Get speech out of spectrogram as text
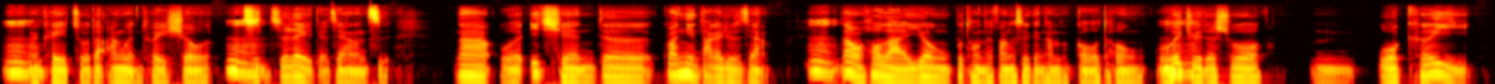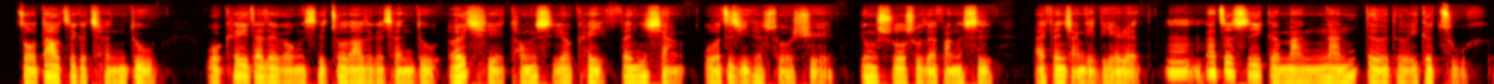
嗯，那可以做到安稳退休，嗯之之类的这样子。那我以前的观念大概就是这样，嗯，但我后来用不同的方式跟他们沟通，我会觉得说，嗯，我可以走到这个程度，我可以在这个公司做到这个程度，而且同时又可以分享我自己的所学，用说书的方式。来分享给别人，嗯，那这是一个蛮难得的一个组合，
